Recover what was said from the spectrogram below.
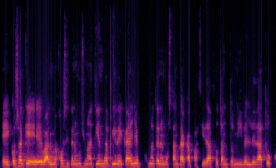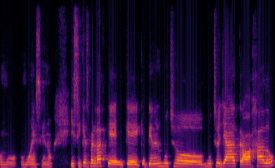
eh, cosa que a lo mejor si tenemos una tienda a pie de calle pues no tenemos tanta capacidad o tanto nivel de datos como, como ese. ¿no? Y sí que es verdad que, que, tienen mucho, mucho ya trabajado,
